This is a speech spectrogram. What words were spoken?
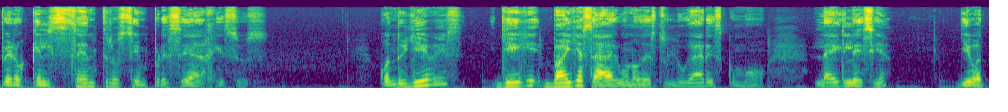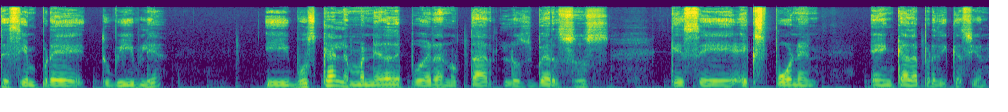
pero que el centro siempre sea Jesús. Cuando lleves, llegue, vayas a alguno de estos lugares como la iglesia, llévate siempre tu Biblia y busca la manera de poder anotar los versos que se exponen en cada predicación.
